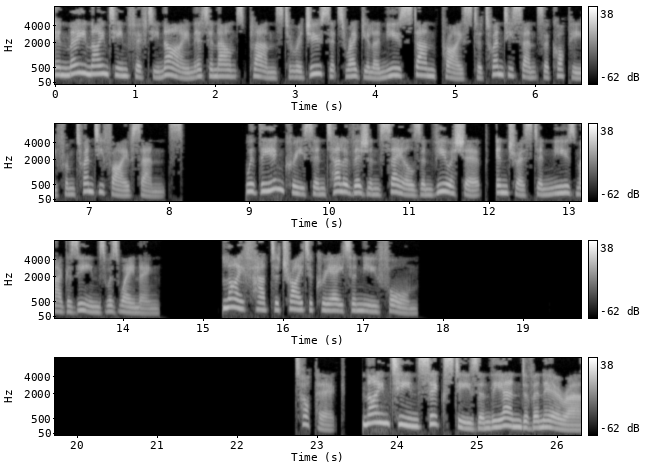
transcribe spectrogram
In May 1959 it announced plans to reduce its regular newsstand price to 20 cents a copy from 25 cents. With the increase in television sales and viewership, interest in news magazines was waning. Life had to try to create a new form. Topic: 1960s and the end of an era.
